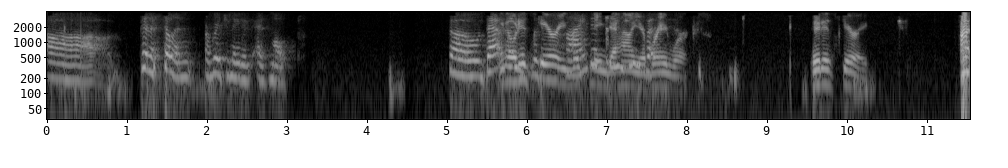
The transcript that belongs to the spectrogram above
uh, penicillin originated as mold. So that You know, it is scary listening to how your brain works. It is scary. I,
